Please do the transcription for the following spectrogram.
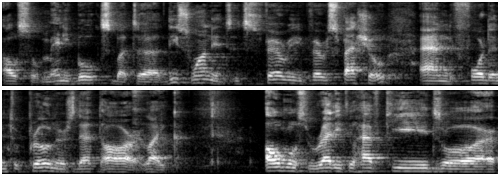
also many books, but uh, this one it's, it's very, very special. And for the entrepreneurs that are like almost ready to have kids or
